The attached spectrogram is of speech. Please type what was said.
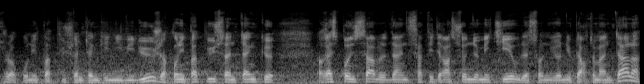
Je ne la connais pas plus en tant qu'individu, je ne la connais pas plus en tant que responsable dans sa fédération de métier ou de son union départementale.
